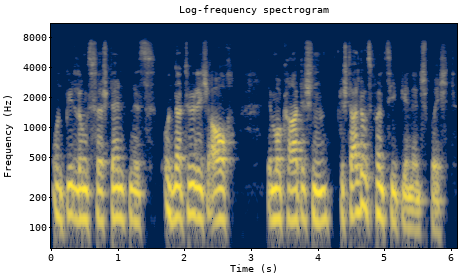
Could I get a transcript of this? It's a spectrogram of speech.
und Bildungsverständnis und natürlich auch demokratischen Gestaltungsprinzipien entspricht.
